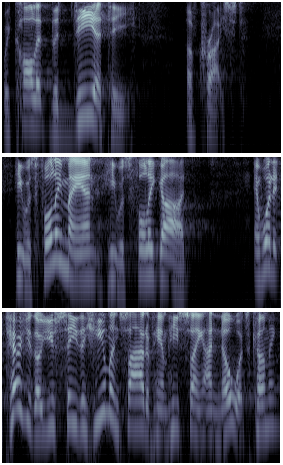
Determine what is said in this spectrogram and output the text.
We call it the deity of Christ. He was fully man, he was fully God. And what it tells you, though, you see the human side of him. He's saying, I know what's coming.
